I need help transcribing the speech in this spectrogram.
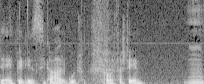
Der NPD ist egal, gut, kann man verstehen. Mhm.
